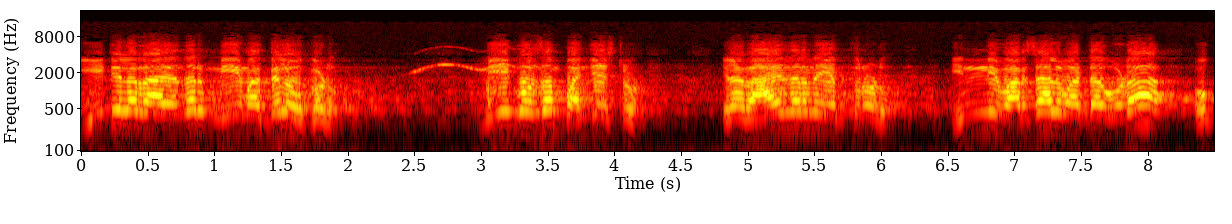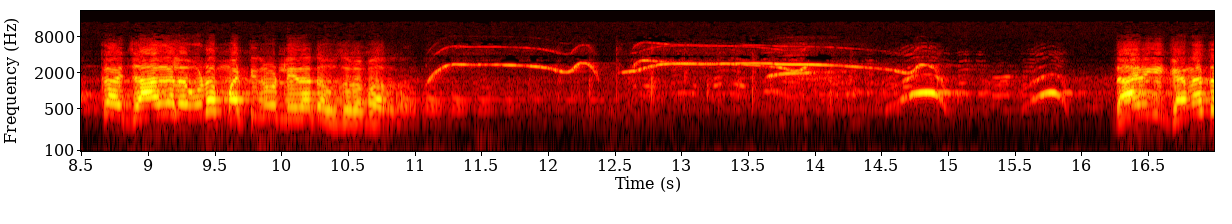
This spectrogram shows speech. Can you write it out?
ఈటెల రాజేందర్ మీ మధ్యలో ఒకడు. మీకోసం పనిచేస్తాడు ఇలా రాజేందర్ అన్న చెప్తున్నాడు. ఇన్ని వర్షాలు పడ్డా కూడా ఒక్క జాగలో కూడా మట్టి రోడ్ లేదంట హుజూరాబాద్ దానికి ఘనత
